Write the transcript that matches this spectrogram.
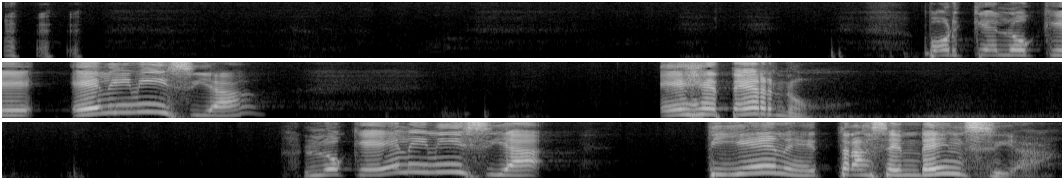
Porque lo que Él inicia es eterno. Lo que Él inicia tiene trascendencia.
